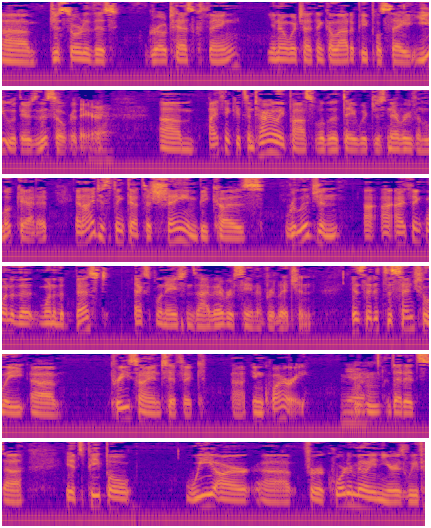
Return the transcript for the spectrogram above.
um, just sort of this grotesque thing, you know, which I think a lot of people say, "You, there's this over there." Yeah. Um, I think it's entirely possible that they would just never even look at it, and I just think that's a shame because religion. I, I think one of the one of the best explanations I've ever seen of religion is that it's essentially uh, pre-scientific uh, inquiry. Yeah. Mm-hmm. That it's uh, it's people. We are uh, for a quarter million years. We've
